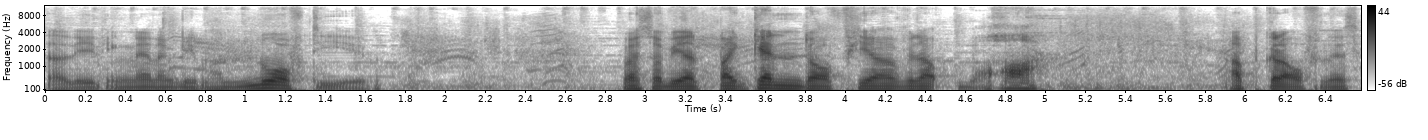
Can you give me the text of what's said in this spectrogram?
erledigen ne? dann geht man nur auf die ich weiß aber jetzt bei Gendorf hier wieder boah, abgelaufen ist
